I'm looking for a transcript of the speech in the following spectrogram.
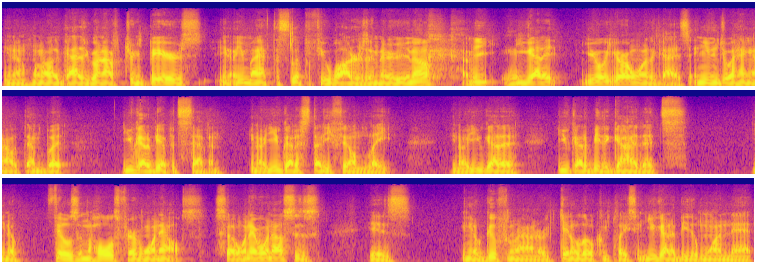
you know, when all the guys are going out to drink beers, you know, you might have to slip a few waters in there. You know, I mean, you got to. You're you're one of the guys, and you enjoy hanging out with them. But you got to be up at seven. You know, you've got to study film late. You know, you've got to you've got to be the guy that's, you know, fills in the holes for everyone else. So when everyone else is is, you know, goofing around or getting a little complacent, you got to be the one that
